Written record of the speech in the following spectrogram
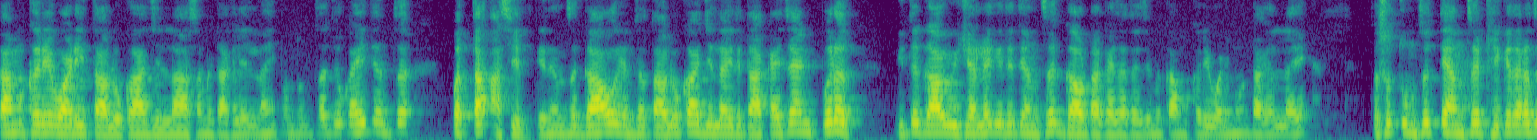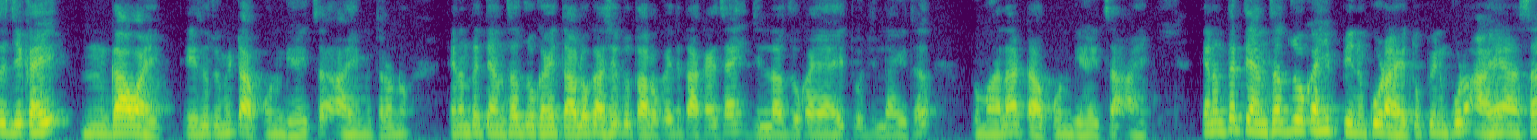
कामकरेवाडी तालुका जिल्हा असा मी टाकलेला नाही पण तुमचा जो काही त्यांचा पत्ता असेल ते त्यांचं गाव त्यांचा तालुका जिल्हा इथे टाकायचा आहे आणि परत इथं गाव विचारलं की इथे त्यांचं गाव टाकायचं त्याचं मी कामकरेवाडी म्हणून टाकलेलं आहे. तसं तुमचं त्यांचं ठेकेदाराचं जे काही गाव आहे ते इथं तुम्ही टाकून घ्यायचं आहे मित्रांनो. त्यानंतर त्यांचा जो काही तालुका असेल तो तालुका इथे टाकायचा आहे. जिल्हा जो काही आहे तो जिल्हा इथं तुम्हाला टाकून घ्यायचा आहे. त्यानंतर त्यांचा जो काही पिनकोड आहे तो पिनकोड आहे असा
